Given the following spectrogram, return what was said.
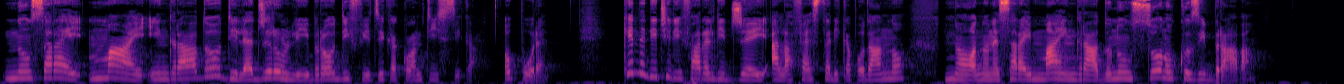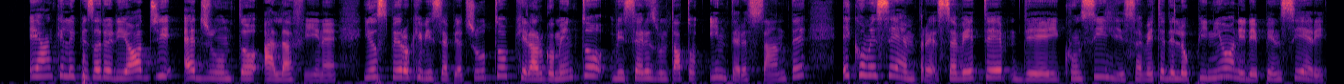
non sarei mai in grado di leggere un libro di fisica quantistica. Oppure, che ne dici di fare il DJ alla festa di Capodanno? No, non ne sarai mai in grado, non sono così brava. E anche l'episodio di oggi è giunto alla fine. Io spero che vi sia piaciuto, che l'argomento vi sia risultato interessante e come sempre, se avete dei consigli, se avete delle opinioni, dei pensieri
